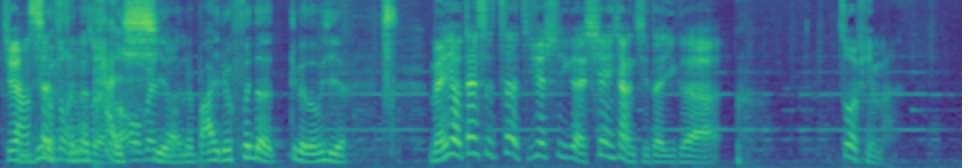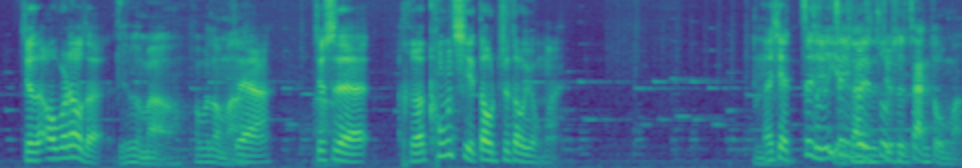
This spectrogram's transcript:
就像你这个圣众分的太细了这把你这个分的这个东西，没有，但是这的确是一个现象级的一个作品嘛，就是 Overload，你说什么？我不懂吗？对啊，就是和空气斗智斗勇嘛。嗯而且这这一部作品是就是战斗嘛。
